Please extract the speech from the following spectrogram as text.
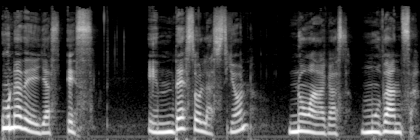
Una de ellas es, en desolación no hagas mudanza.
